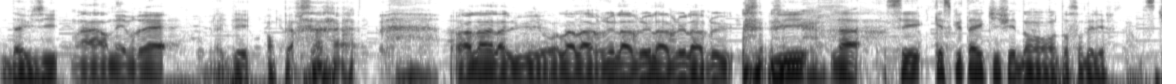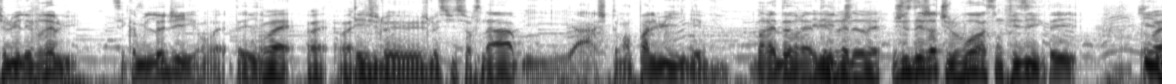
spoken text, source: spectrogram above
Dausi, Ouais, on est vrai. La D en personne. Voilà, la lui, voilà, la rue, la rue, la rue, la rue. Lui, là, c'est qu'est-ce que t'as kiffé dans, dans son délire? Parce que lui, il est vrai, lui. C'est comme il le dit, en vrai. T'as- Ouais, ouais, ouais. je, le, je le suis sur Snap. il- ah, je te mens pas, lui, il est vrai de vrai. Il est vrai de vrai. Juste déjà, tu le vois à son physique. Qu'il- Ouais,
